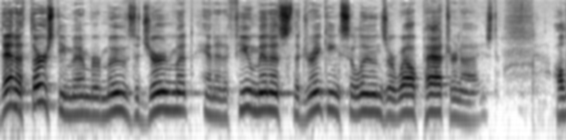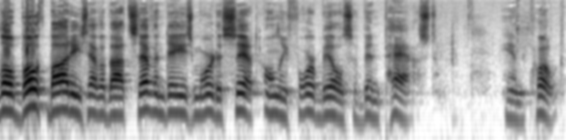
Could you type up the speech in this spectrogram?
Then a thirsty member moves adjournment, and in a few minutes the drinking saloons are well patronized. Although both bodies have about seven days more to sit, only four bills have been passed. End quote.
